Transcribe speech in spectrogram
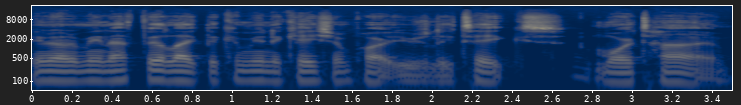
You know what I mean? I feel like the communication part usually takes more time,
